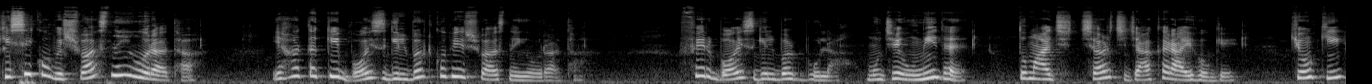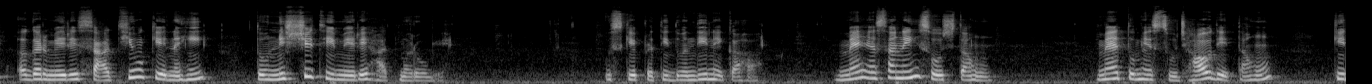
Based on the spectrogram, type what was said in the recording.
किसी को विश्वास नहीं हो रहा था। यहाँ तक कि बॉयस गिलबर्ट को भी विश्वास नहीं हो रहा था। फिर बॉयस गिलबर्ट बोला, मुझे उम्मीद है तुम आज चर्च जाकर आए होगे, क्योंकि अगर मेरे साथियों के नहीं तो निश्चित ही मेरे हाथ मरोगे। उसके प्रतिद्वंदी ने कहा, मैं ऐसा नहीं सोचता हूँ। मैं तुम्हें सुझाव देता हूँ कि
